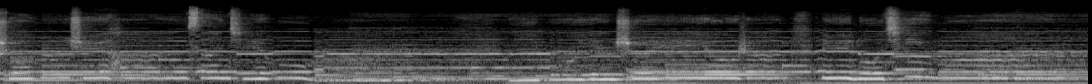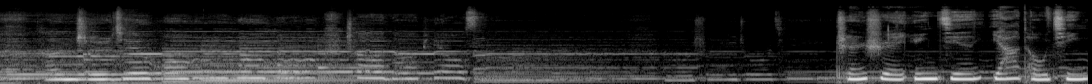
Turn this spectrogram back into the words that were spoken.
霜雪寒，三界无岸，一波烟水悠然，绿落青晚。弹指间黄昏黄，刹那飘散。弱水浊青。沉水晕间鸭头青，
